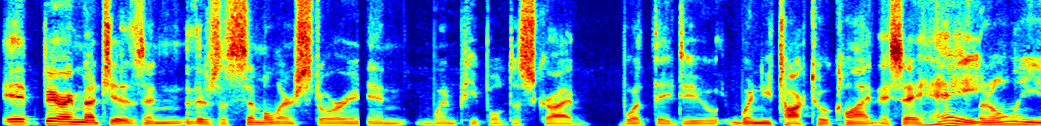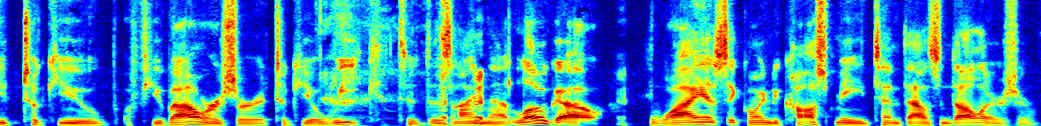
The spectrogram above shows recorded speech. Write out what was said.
It very much is and there's a similar story in when people describe what they do. When you talk to a client, they say, Hey, it only you took you a few hours or it took you a week to design that logo. Why is it going to cost me $10,000 or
